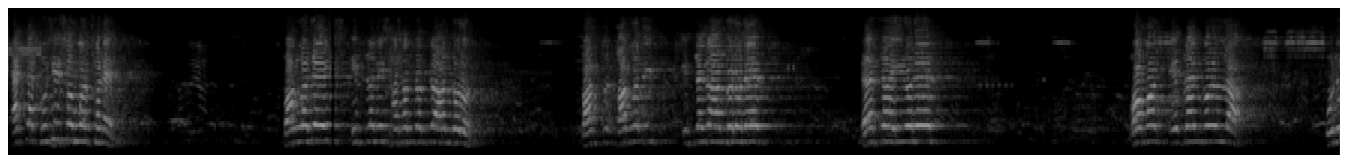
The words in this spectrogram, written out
একটা খুশির সংবাদ শোনেন বাংলাদেশ ইসলামী শাসনতন্ত্র আন্দোলন। বাংলাদেশ ইসলামী আন্দোলনের ব্যবসা ইউনিয়নের মোহাম্মদ ইব্রাহিম গরুল্লাহ উনি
